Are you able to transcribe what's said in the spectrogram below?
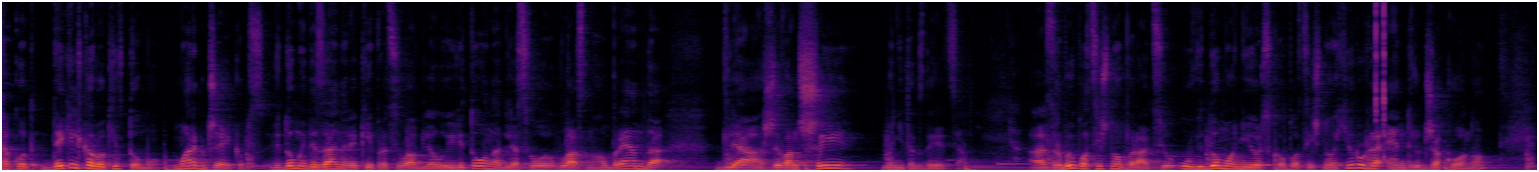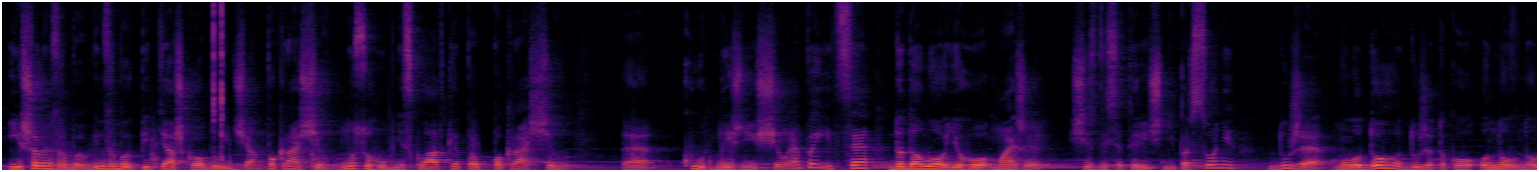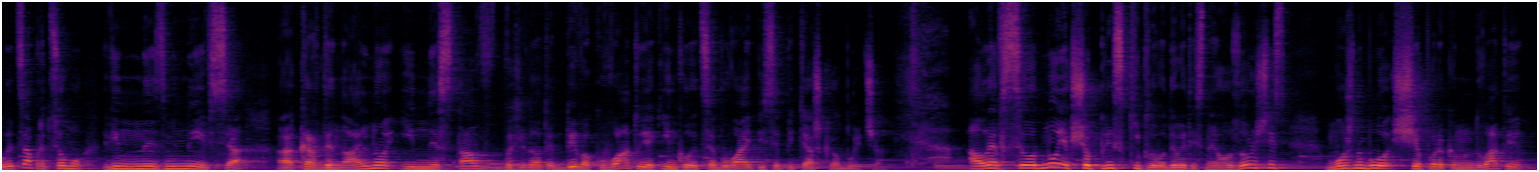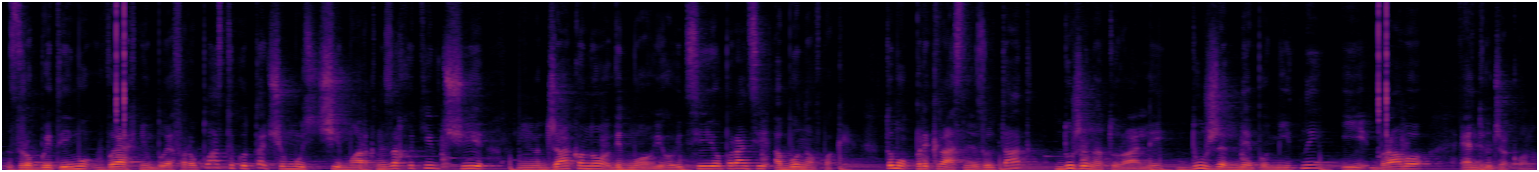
Так от, декілька років тому Марк Джейкобс, відомий дизайнер, який працював для Луї Вітона, для свого власного бренда, для Живанши, мені так здається, е, зробив пластичну операцію у відомого нью-йоркського пластичного хірурга Ендрю Джаконо. І що він зробив? Він зробив підтяжку обличчя, покращив носогубні складки, покращив е, кут нижньої щелепи, і це додало його майже 60-річній персоні дуже молодого, дуже такого оновленого лиця. При цьому він не змінився е, кардинально і не став виглядати дивакувато, як інколи це буває після підтяжки обличчя. Але все одно, якщо прискіпливо дивитись на його зовнішність, можна було ще порекомендувати зробити йому верхню блефаропластику, та чомусь чи Марк не захотів, чи Джаконо відмовив його від цієї операції, або навпаки. Тому прекрасний результат, дуже натуральний, дуже непомітний і браво Ендрю Джаконо.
